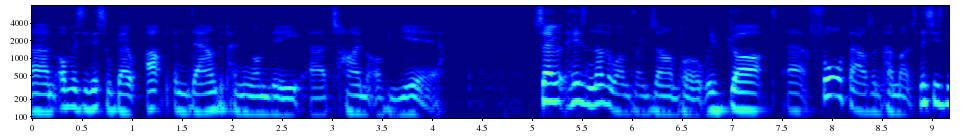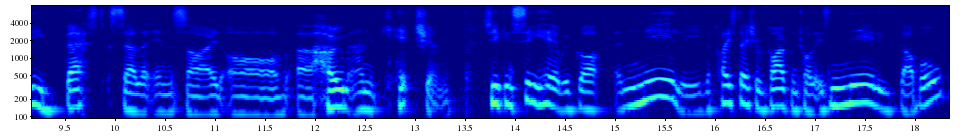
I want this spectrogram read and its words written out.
Um, obviously this will go up and down depending on the uh, time of year. So here's another one, for example. We've got uh, 4,000 per month. This is the best seller inside of uh, home and kitchen. So you can see here we've got nearly, the PlayStation 5 controller is nearly double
